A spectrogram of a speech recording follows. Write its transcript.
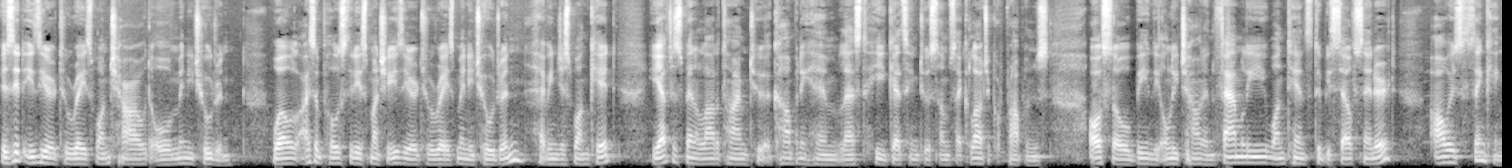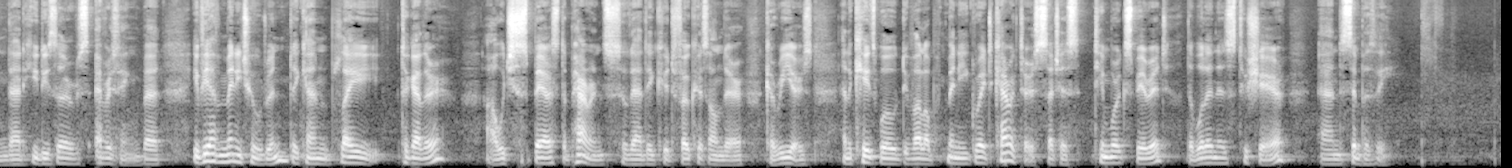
Is it easier to raise one child or many children? Well, I suppose it is much easier to raise many children. Having just one kid, you have to spend a lot of time to accompany him lest he gets into some psychological problems. Also, being the only child in the family, one tends to be self centered, always thinking that he deserves everything. But if you have many children, they can play together uh, which spares the parents so that they could focus on their careers. And the kids will develop many great characters such as teamwork spirit, the willingness to share, and sympathy.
